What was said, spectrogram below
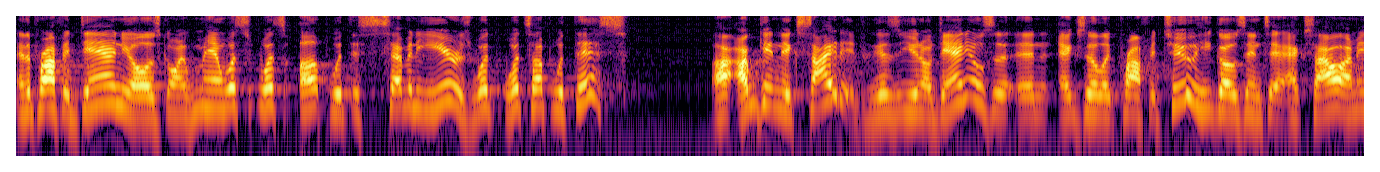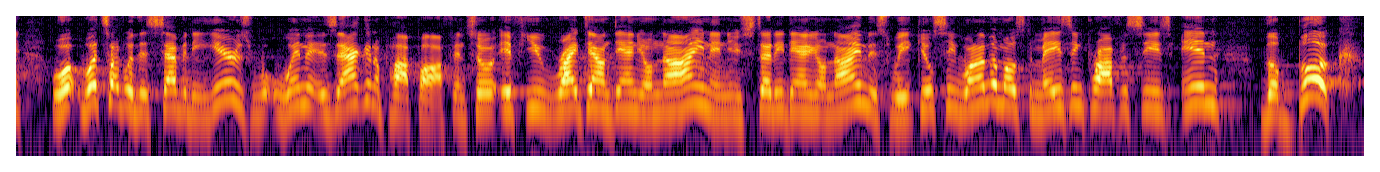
and the prophet Daniel is going, Man, what's, what's up with this 70 years? What, what's up with this? I'm getting excited because, you know, Daniel's an exilic prophet too. He goes into exile. I mean, what's up with his 70 years? When is that going to pop off? And so, if you write down Daniel 9 and you study Daniel 9 this week, you'll see one of the most amazing prophecies in the book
